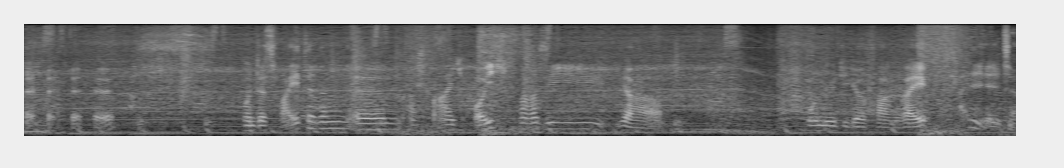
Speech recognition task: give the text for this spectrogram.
Und des Weiteren äh, erspare ich euch quasi, ja, unnötige Fahrerei. Alter.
